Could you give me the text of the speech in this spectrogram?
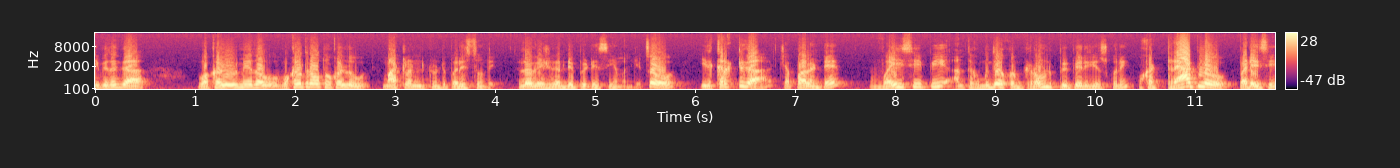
ఈ విధంగా ఒకళ్ళ మీద ఒకళ్ళ తర్వాత ఒకళ్ళు మాట్లాడినటువంటి పరిస్థితి ఉంది లోకేష్ గారు డిప్యూటీ సీఎం అని చెప్పి. సో ఇది కరెక్ట్గా చెప్పాలంటే వైసీపీ అంతకు ముందే ఒక గ్రౌండ్ ప్రిపేర్ చేసుకుని ఒక ట్రాప్లో పడేసి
